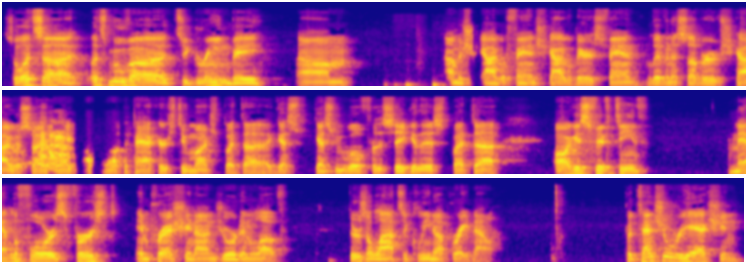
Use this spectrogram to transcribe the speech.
So let's uh let's move uh to Green Bay. Um, I'm a Chicago fan, Chicago Bears fan, live in a suburb of Chicago, so I don't like talking about the Packers too much, but uh, I guess guess we will for the sake of this. But uh, August 15th, Matt LaFleur's first impression on Jordan Love. There's a lot to clean up right now. Potential reaction.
